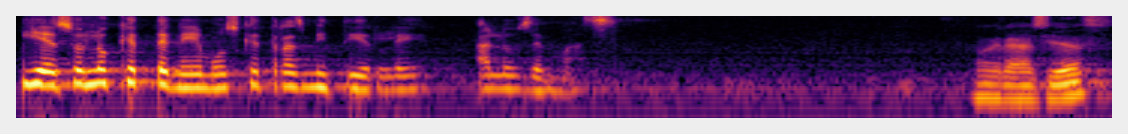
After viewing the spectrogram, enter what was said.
Y eso es lo que tenemos que transmitirle a los demás. Gracias.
